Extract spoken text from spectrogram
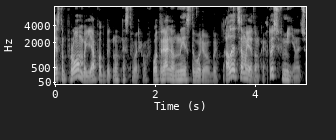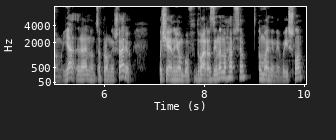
Чесно, пром би я б ну, не створював. От реально не створював би. Але це моя думка. Хтось вміє на цьому. Я реально це пром не шарю. Хоча я на ньому був два рази намагався, у мене не вийшло.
